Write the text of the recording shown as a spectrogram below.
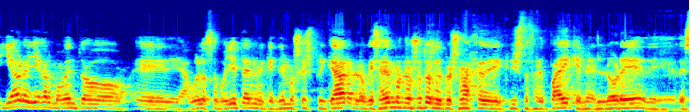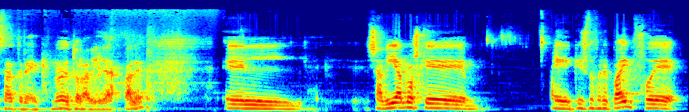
Y ahora llega el momento eh, de Abuelo Cebolleta en el que tenemos que explicar lo que sabemos nosotros del personaje de Christopher Pike en el lore de, de Star Trek, ¿no? de toda la vida, ¿vale? El, sabíamos que eh, Christopher Pike fue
